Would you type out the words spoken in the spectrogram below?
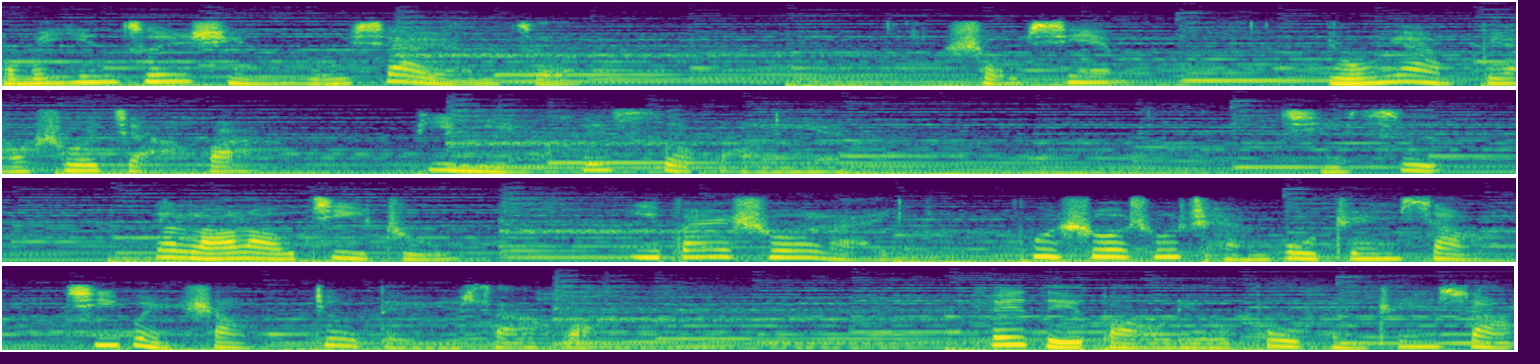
我们应遵循如下原则：首先，永远不要说假话，避免黑色谎言；其次，要牢牢记住，一般说来，不说出全部真相，基本上就等于撒谎。非得保留部分真相，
